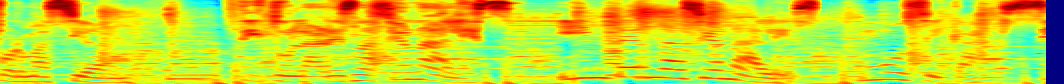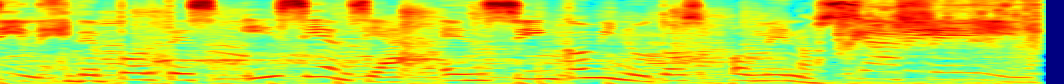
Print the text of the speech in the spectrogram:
información. Titulares nacionales, internacionales, música, cine, deportes y ciencia en cinco minutos o menos. Cafeína.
